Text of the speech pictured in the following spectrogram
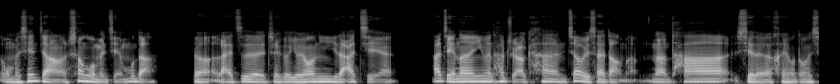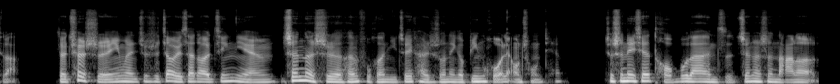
我们先讲上过我们节目的，呃，来自这个游泳妮妮的阿杰。阿杰呢，因为他主要看教育赛道嘛，那他写的很有东西了。这确实，因为就是教育赛道今年真的是很符合你最开始说那个冰火两重天，就是那些头部的案子真的是拿了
